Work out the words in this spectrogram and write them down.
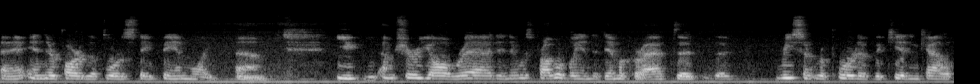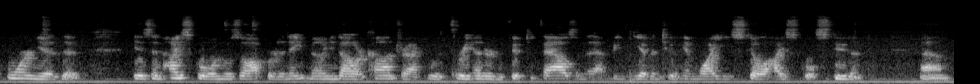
uh, and they're part of the Florida State family. Um, you, I'm sure y'all read, and it was probably in the Democrat, the, the recent report of the kid in California that is in high school and was offered an eight million dollar contract with three hundred and fifty thousand that being given to him while he's still a high school student. Um,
